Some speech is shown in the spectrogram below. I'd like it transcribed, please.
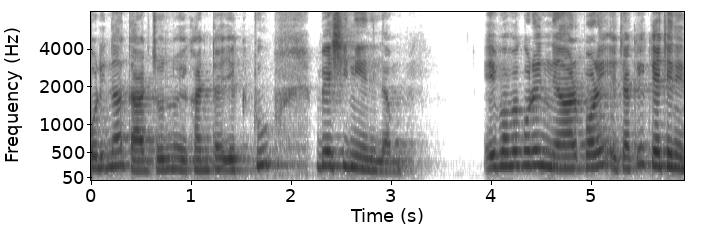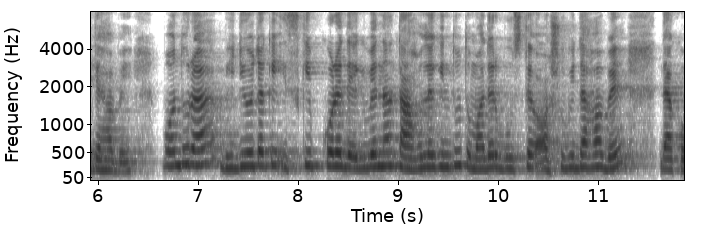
করি না, তার জন্য এখানটায় একটু বেশি নিয়ে নিলাম। এইভাবে করে নেওয়ার পরে এটাকে কেটে নিতে হবে। বন্ধুরা, ভিডিওটাকে স্কিপ করে দেখবে না, তাহলে কিন্তু তোমাদের বুঝতে অসুবিধা হবে। দেখো,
